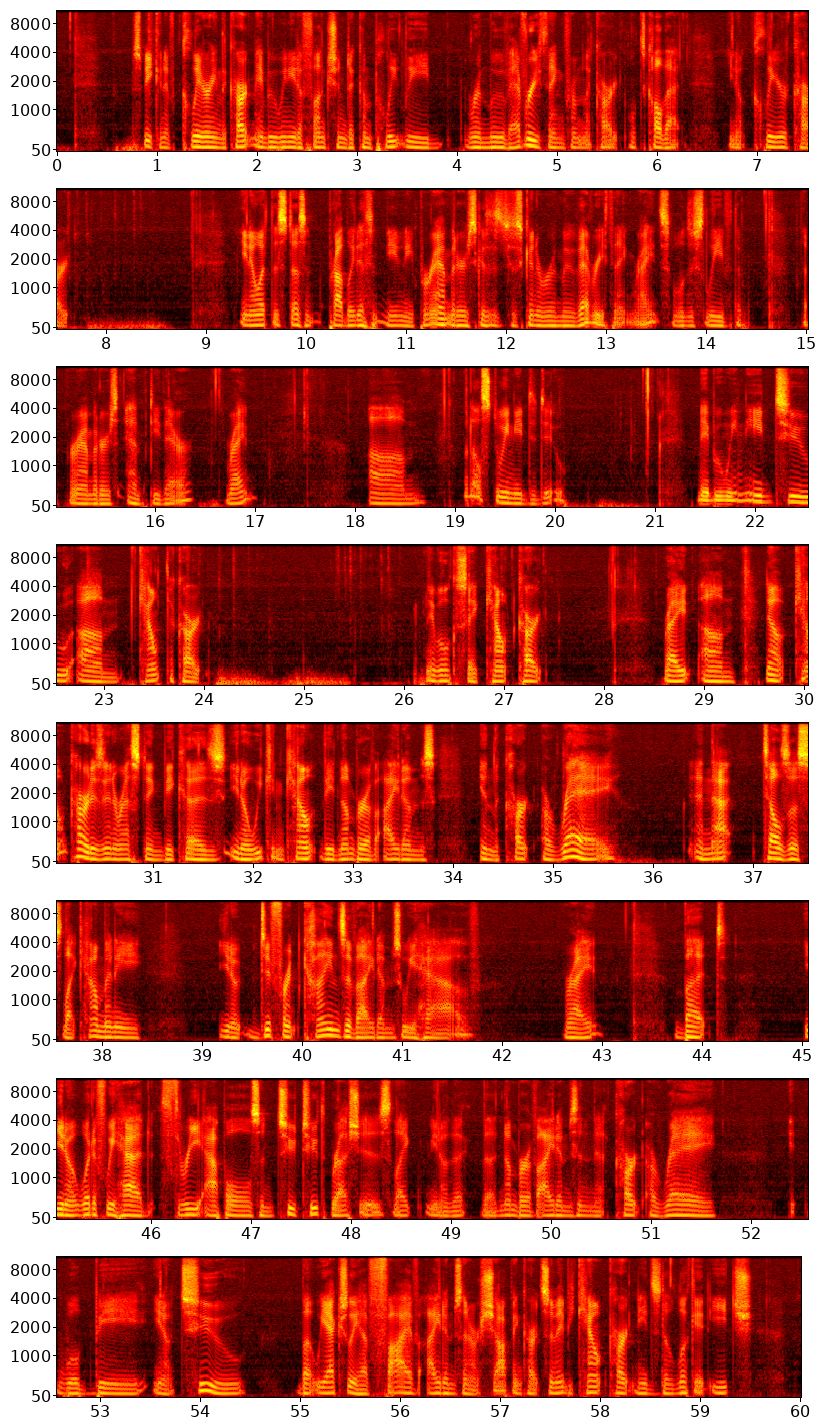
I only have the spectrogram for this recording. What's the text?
Speaking of clearing the cart, maybe we need a function to completely remove everything from the cart. Let's call that, you know, clear cart. You know what, this doesn't probably doesn't need any parameters because it's just going to remove everything, right? So we'll just leave the, the parameters empty there, right? Um, what else do we need to do? Maybe we need to um, count the cart. Maybe we'll say count cart right? Um, now, count cart is interesting because, you know, we can count the number of items in the cart array, and that tells us like how many, you know, different kinds of items we have, right? But, you know, what if we had three apples and two toothbrushes? Like, you know, the, the number of items in the cart array will be, you know, two but we actually have five items in our shopping cart. So maybe Count Cart needs to look at each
